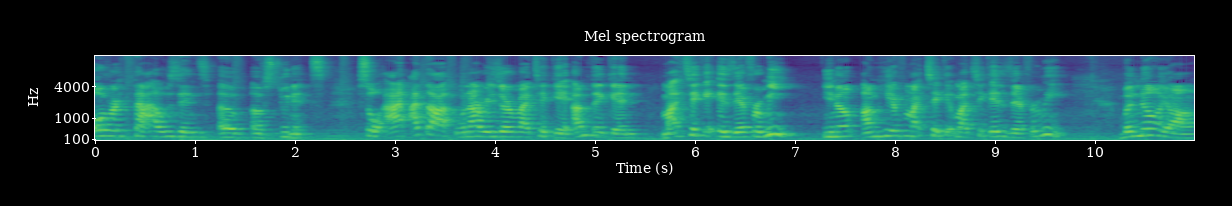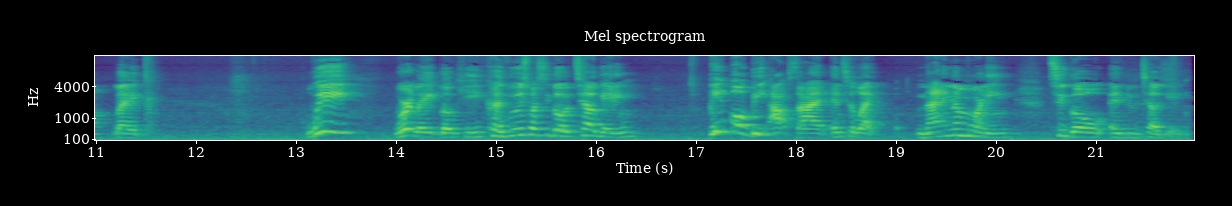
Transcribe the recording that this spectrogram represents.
over thousands of, of students. So I, I thought when I reserved my ticket, I'm thinking my ticket is there for me. You know, I'm here for my ticket. My ticket is there for me. But no, y'all, like, we were late, low key, because we were supposed to go tailgating. People be outside until like 9 in the morning to go and do tailgating,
